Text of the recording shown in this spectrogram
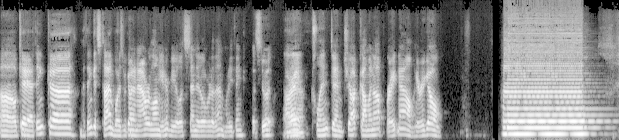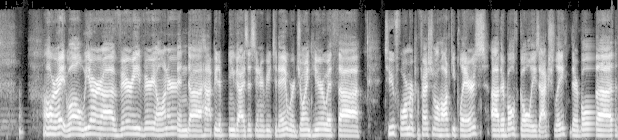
Uh, okay, I think uh, I think it's time, boys. We got an hour long interview. Let's send it over to them. What do you think? Let's do it. All right, Yeah. Clint and Chuck coming up right now. Here we go. All right. Well, we are uh, very, very honored and uh, happy to bring you guys this interview today. We're joined here with uh, two former professional hockey players. Uh, they're both goalies, actually. They're both uh,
